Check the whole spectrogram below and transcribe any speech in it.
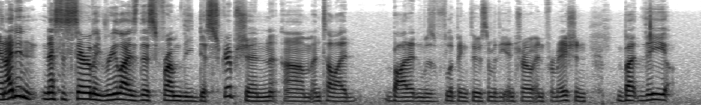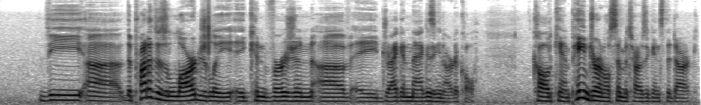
and I didn't necessarily realize this from the description um, until I bought it and was flipping through some of the intro information. But the the uh, the product is largely a conversion of a Dragon magazine article called "Campaign Journal: Scimitars Against the Dark,"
